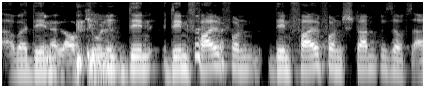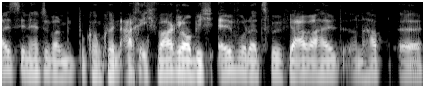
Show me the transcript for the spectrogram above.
Aber den, den, den, Fall von, den Fall von Stand bis aufs Eis, den hätte man mitbekommen können. Ach, ich war, glaube ich, elf oder zwölf Jahre alt und habe äh,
